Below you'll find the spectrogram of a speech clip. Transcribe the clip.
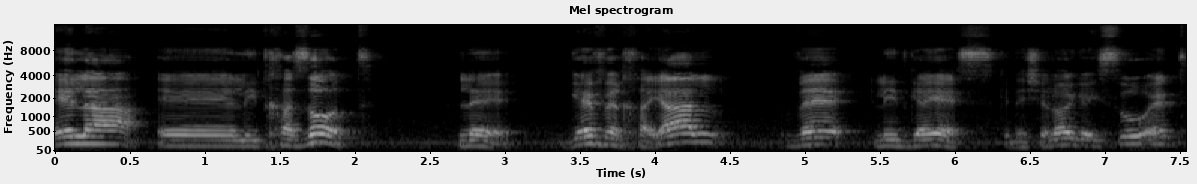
אלא אה, להתחזות לגבר חייל ולהתגייס, כדי שלא יגייסו את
